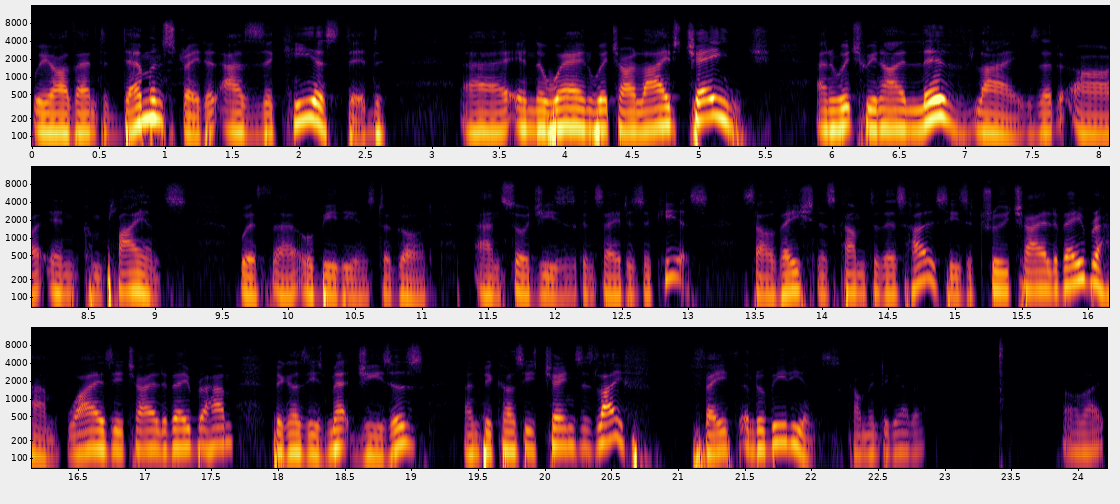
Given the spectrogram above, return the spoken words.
we are then to demonstrate it as Zacchaeus did uh, in the way in which our lives change and in which we now live lives that are in compliance with uh, obedience to God. And so Jesus can say to Zacchaeus, Salvation has come to this house. He's a true child of Abraham. Why is he a child of Abraham? Because he's met Jesus and because he's changed his life faith and obedience coming together. All right.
